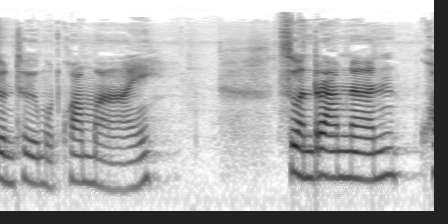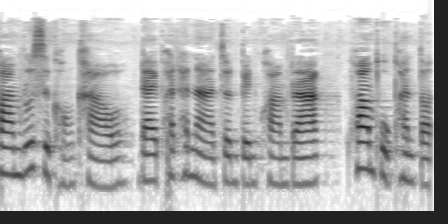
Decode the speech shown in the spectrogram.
จนเธอหมดความหมาย ส่วนรามนั้น ความรู้สึกของเขาได้พัฒนาจนเป็นความรัก ความผูกพันต่อ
